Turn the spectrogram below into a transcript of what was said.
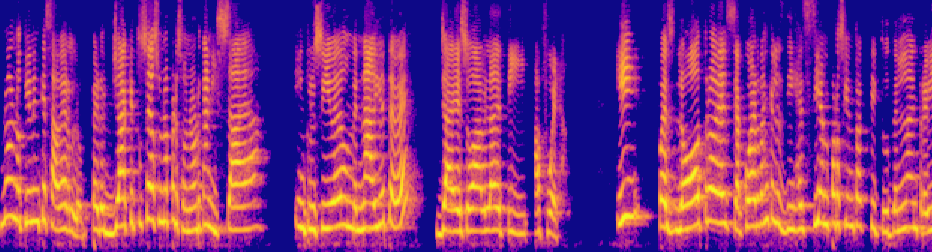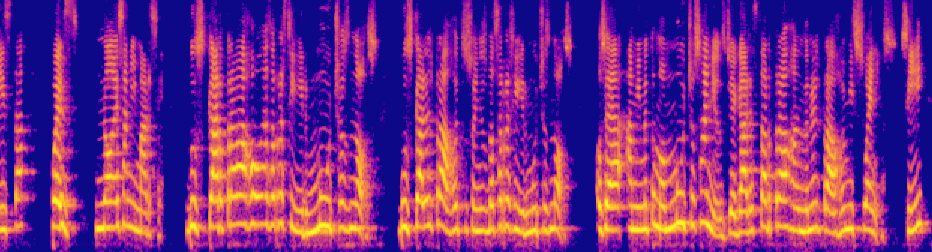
No, no tienen que saberlo, pero ya que tú seas una persona organizada, inclusive donde nadie te ve, ya eso habla de ti afuera. Y pues lo otro es, ¿se acuerdan que les dije 100% actitud en la entrevista? Pues no desanimarse. Buscar trabajo vas a recibir muchos nos. Buscar el trabajo de tus sueños vas a recibir muchos nos. O sea, a mí me tomó muchos años llegar a estar trabajando en el trabajo de mis sueños, ¿sí?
